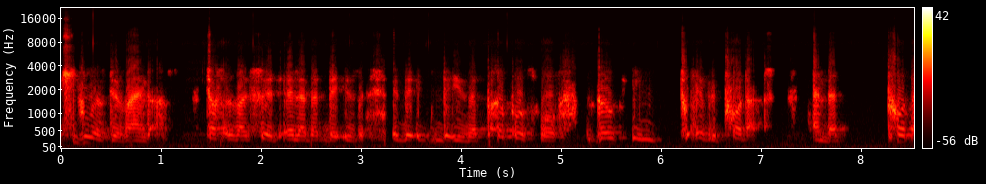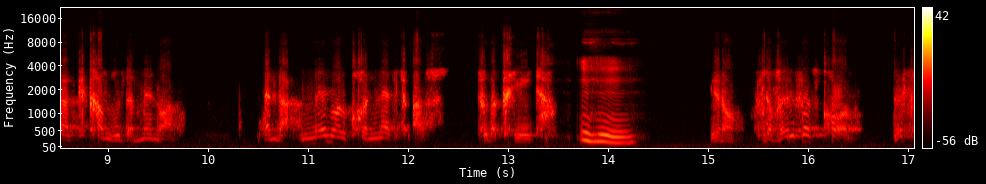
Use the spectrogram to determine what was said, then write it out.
He who has designed us. Just as I said earlier, that there is there, is a purpose for built into every product, and that product comes with a manual, and that manual connects us to the Creator. Mm-hmm. You know, the very first call. Let's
